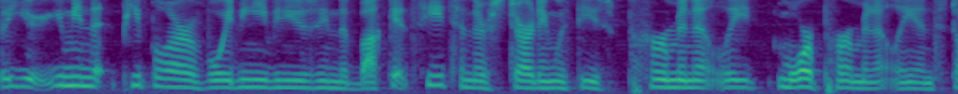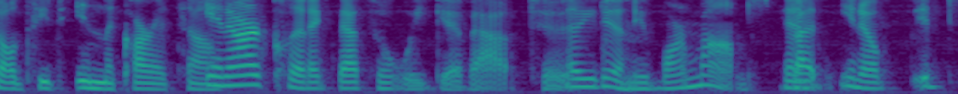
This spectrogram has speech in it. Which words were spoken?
you, you mean that people are avoiding even using the bucket seats and they're starting with these permanently, more permanently installed seats in the car itself. in our clinic that's what we give out to, Oh, to newborn moms. Yeah. But you know it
